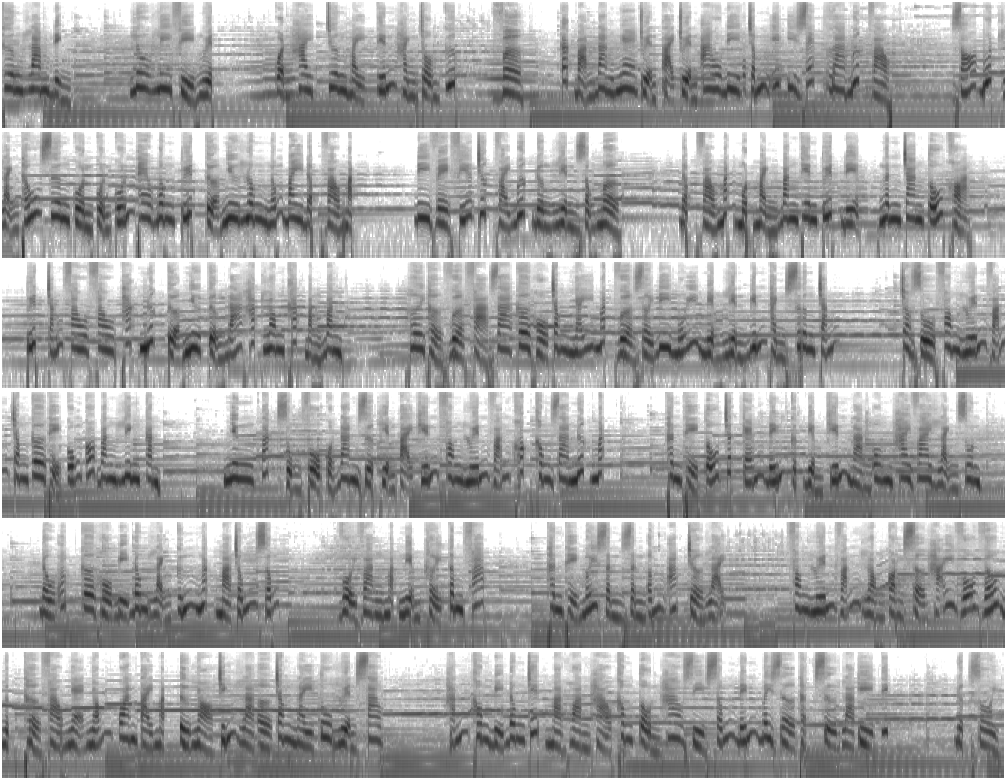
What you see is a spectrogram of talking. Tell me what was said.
Thương Lam Đỉnh, Lưu Ly Phỉ Nguyệt, Quận 2 chương 7 tiến hành trộm cướp. Vờ Các bạn đang nghe chuyện tại chuyện Audi.xyz ra bước vào. Gió bút lạnh thấu xương cuồn cuộn cuốn theo bông tuyết tựa như lông ngỗng bay đập vào mặt. Đi về phía trước vài bước đường liền rộng mở. Đập vào mắt một mảnh băng thiên tuyết địa, Ngân trang tố khỏa. Tuyết trắng phao phao thác nước tựa như tượng đá hắc long khắc bằng băng. Hơi thở vừa phả ra cơ hồ trong nháy mắt vừa rời đi mũi miệng liền biến thành xương trắng. Cho dù phong luyến vãn trong cơ thể cũng có băng linh căn. Nhưng tác dụng phụ của đan dược hiện tại khiến phong luyến vãn khóc không ra nước mắt. Thân thể tố chất kém đến cực điểm khiến nàng ôm hai vai lạnh run. Đầu ấp cơ hồ bị đông lạnh cứng ngắc mà trống sống. Vội vàng mặc niệm khởi tâm pháp. Thân thể mới dần dần ấm áp trở lại. Phong luyến vãn lòng còn sợ hãi vỗ vớ ngực thở phào nhẹ nhóm quan tài mặt từ nhỏ chính là ở trong này tu luyện sao? Hắn không bị đông chết mà hoàn hảo không tổn hao gì sống đến bây giờ thật sự là kỳ tích. Được rồi.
